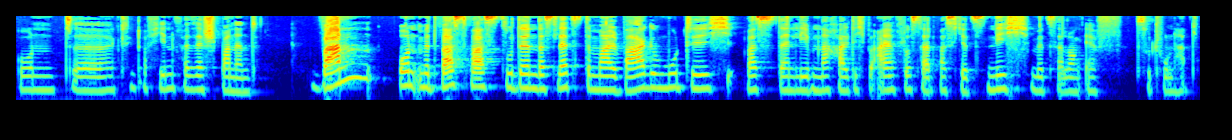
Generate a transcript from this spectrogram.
und äh, klingt auf jeden Fall sehr spannend. Wann und mit was warst du denn das letzte Mal wagemutig, was dein Leben nachhaltig beeinflusst hat, was jetzt nicht mit Salon F zu tun hat?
